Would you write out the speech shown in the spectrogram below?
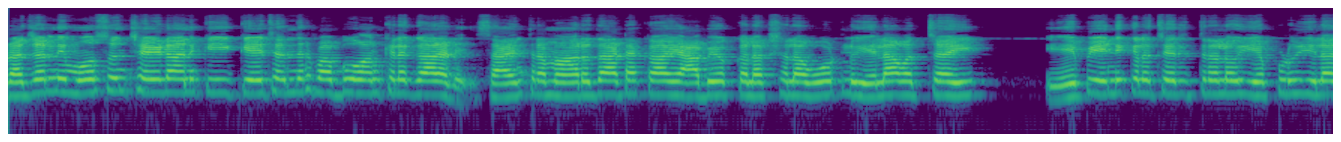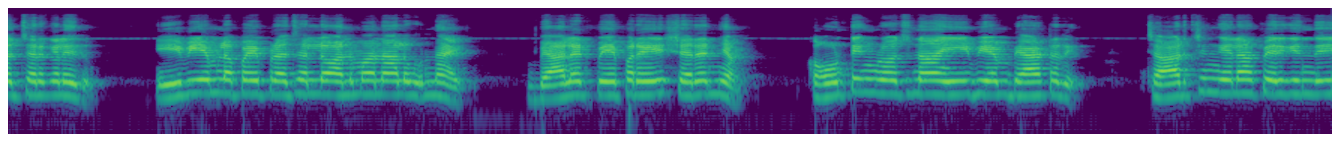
ప్రజల్ని మోసం చేయడానికి కె. చంద్రబాబు అంకెల గారడి. సాయంత్రం ఆరు దాటాక యాభై ఒక్క లక్షల ఓట్లు ఎలా వచ్చాయి? ఏపీ ఎన్నికల చరిత్రలో ఎప్పుడూ ఇలా జరగలేదు. ఈవీఎంలపై ప్రజల్లో అనుమానాలు ఉన్నాయి. బ్యాలెట్ పేపరే శరణ్యం. కౌంటింగ్ రోజున ఈవీఎం బ్యాటరీ. ఛార్జింగ్ ఎలా పెరిగింది?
